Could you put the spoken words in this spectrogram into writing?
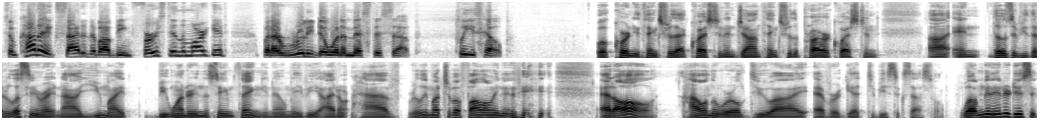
So I'm kind of excited about being first in the market, but I really don't want to mess this up. Please help. Well, Courtney, thanks for that question. And John, thanks for the prior question. Uh, and those of you that are listening right now, you might be wondering the same thing. You know, maybe I don't have really much of a following at all. How in the world do I ever get to be successful? Well, I'm going to introduce a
